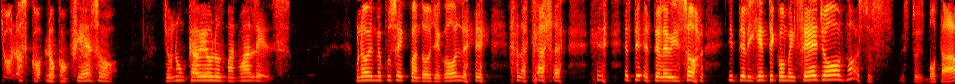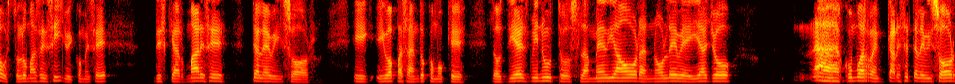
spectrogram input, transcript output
Yo los, lo confieso, yo nunca veo los manuales. Una vez me puse, cuando llegó a la casa el, televisor inteligente, comencé yo, no, esto es, esto es botado, esto es lo más sencillo, y comencé a armar ese televisor. Y iba pasando como que los 10 minutos, la media hora, no le veía yo nada cómo arrancar ese televisor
